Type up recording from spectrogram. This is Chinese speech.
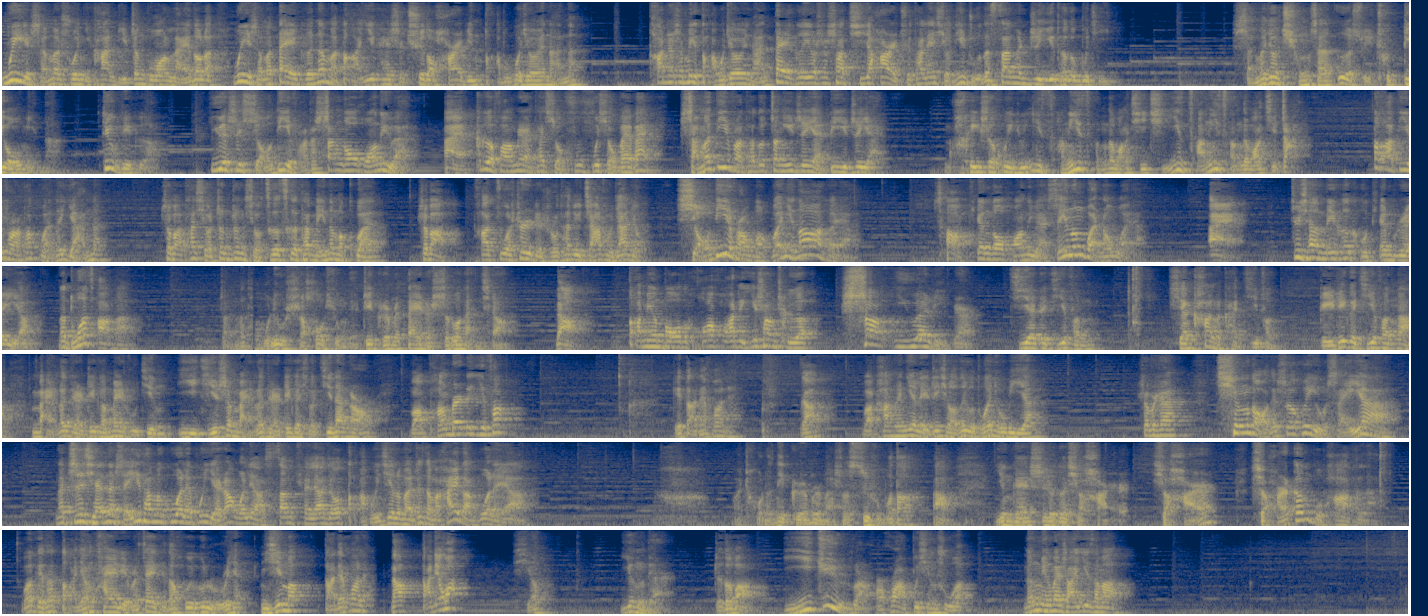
为什么说你看李正光来到了？为什么戴哥那么大？一开始去到哈尔滨打不过焦元南呢？他这是没打过焦元南。戴哥要是上齐齐哈尔去，他连小地主的三分之一他都不及。什么叫穷山恶水出刁民呢？对不对，哥？越是小地方，他山高皇帝远，哎，各方面他小夫妇小拜拜，什么地方他都睁一只眼闭一只眼，那黑社会就一层一层的往起起，一层一层的往起炸。大地方他管得严呢，是吧？他小正正小侧侧他没那么宽，是吧？他做事的时候他就夹手夹脚。小地方我管你那个呀，操！天高皇帝远，谁能管着我呀？哎。就像梅河口天波一样，那多长啊！整了他五六十号兄弟，这哥们带着十多杆枪，啊，大面包子哗哗这一上车，上医院里边接着疾风，先看了看疾风，给这个疾风啊买了点这个麦乳精，以及是买了点这个小鸡蛋糕，往旁边这一放，给打电话来，啊，我看看聂磊这小子有多牛逼呀，是不是？青岛的社会有谁呀？那之前那谁他们过来不也让我两三拳两脚打回去了吗？这怎么还敢过来呀？我瞅着那哥们儿吧，说岁数不大啊，应该是个小孩儿，小孩儿，小孩儿更不怕他了。我给他打阳台里边，再给他回回炉去，你信吗？打电话来，啊，打电话，行，硬点知道吧？一句软和话不行说，能明白啥意思吗？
